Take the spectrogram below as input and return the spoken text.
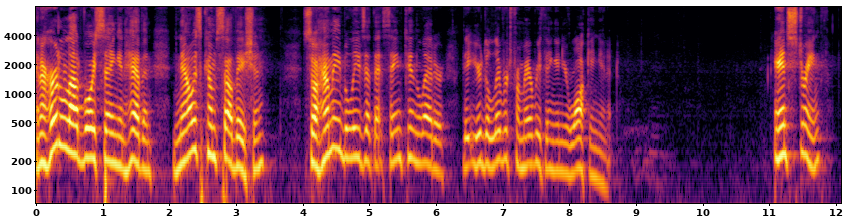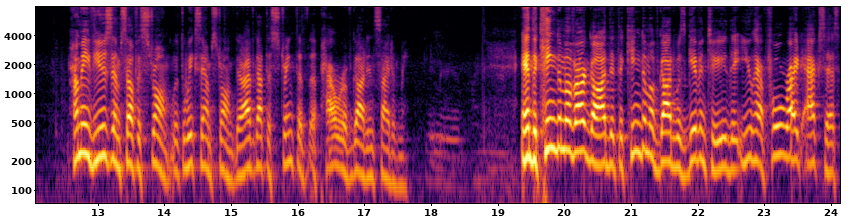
And I heard a loud voice saying in heaven, Now has come salvation. So, how many believes that that same 10 letter that you're delivered from everything and you're walking in it? And strength. How many views themselves as strong? Let the weak say I'm strong. That I've got the strength of the power of God inside of me. And the kingdom of our God, that the kingdom of God was given to you, that you have full right access,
